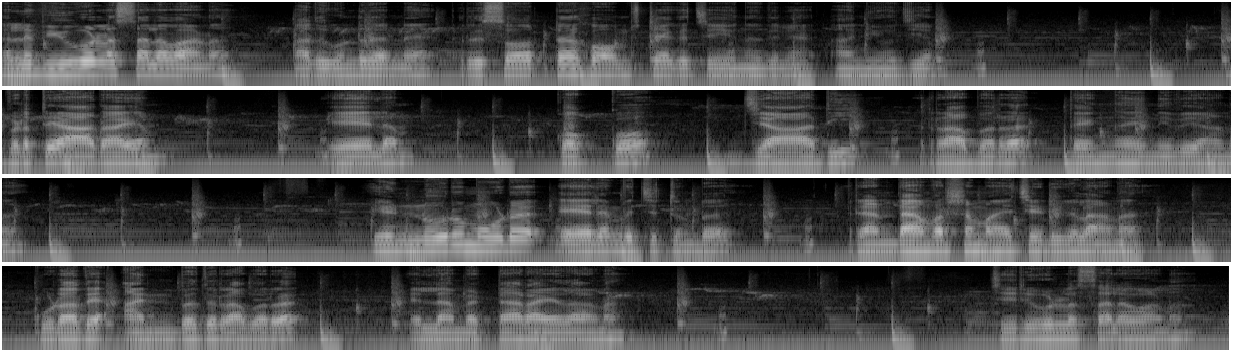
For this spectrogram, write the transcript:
നല്ല വ്യൂ ഉള്ള സ്ഥലമാണ്. അതുകൊണ്ട് തന്നെ റിസോർട്ട് ഹോം സ്റ്റേ ഒക്കെ ചെയ്യുന്നതിന് അനുയോജ്യം. ഇവിടുത്തെ ആദായം ഏലം കൊക്കോ ജാതി റബ്ബർ തെങ്ങ് എന്നിവയാണ്. എണ്ണൂറ് മൂട് ഏലം വെച്ചിട്ടുണ്ട്. രണ്ടാം വർഷമായ ചെടികളാണ്. കൂടാതെ അൻപത് റബ്ബർ എല്ലാം വെട്ടാറായതാണ്. ചെരുവുള്ള സ്ഥലമാണ്.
